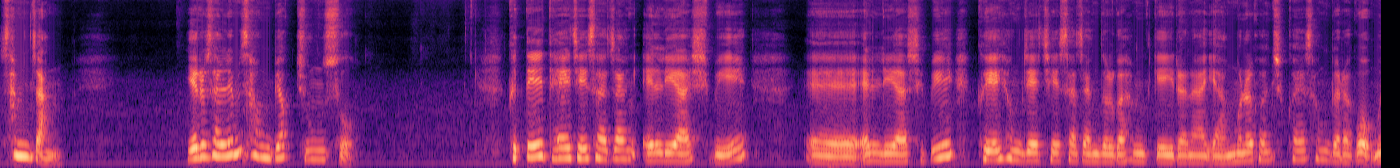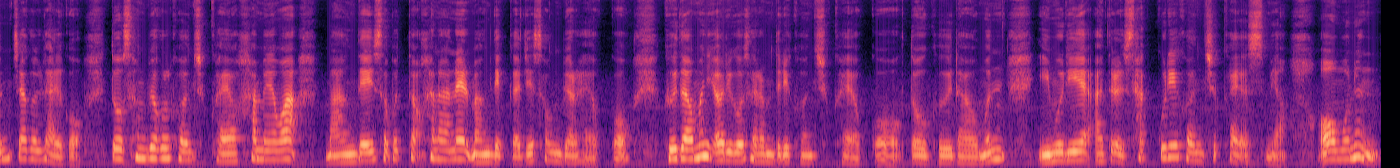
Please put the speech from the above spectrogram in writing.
3장 예루살렘 성벽 중수. 그때 대제사장 엘리야십이 엘리야십이 그의 형제 제사장들과 함께 일어나 양문을 건축하여 성별하고 문짝을 달고 또 성벽을 건축하여 하메와 망대에서부터 하나넬 망대까지 성별하였고 그 다음은 여리고 사람들이 건축하였고 또 그 다음은 이무리의 아들 삭굴이 건축하였으며 어무는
